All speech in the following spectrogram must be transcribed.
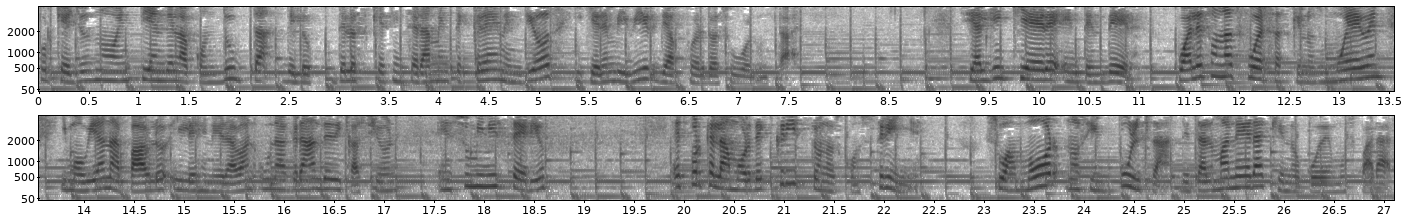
porque ellos no entienden la conducta de, de los que sinceramente creen en Dios y quieren vivir de acuerdo a su voluntad. Si alguien quiere entender cuáles son las fuerzas que nos mueven y movían a Pablo y le generaban una gran dedicación en su ministerio, es porque el amor de Cristo nos constriñe. Su amor nos impulsa de tal manera que no podemos parar.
